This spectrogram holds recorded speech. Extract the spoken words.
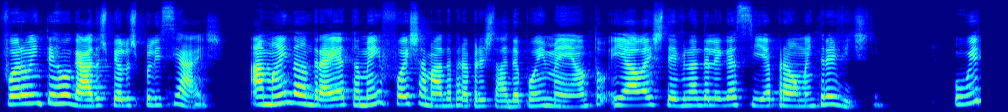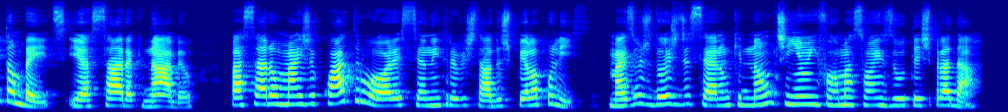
foram interrogados pelos policiais. A mãe da Andrea também foi chamada para prestar depoimento e ela esteve na delegacia para uma entrevista. O Ethan Bates e a Sarah Knabel passaram mais de quatro horas sendo entrevistados pela polícia, mas os dois disseram que não tinham informações úteis para dar.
